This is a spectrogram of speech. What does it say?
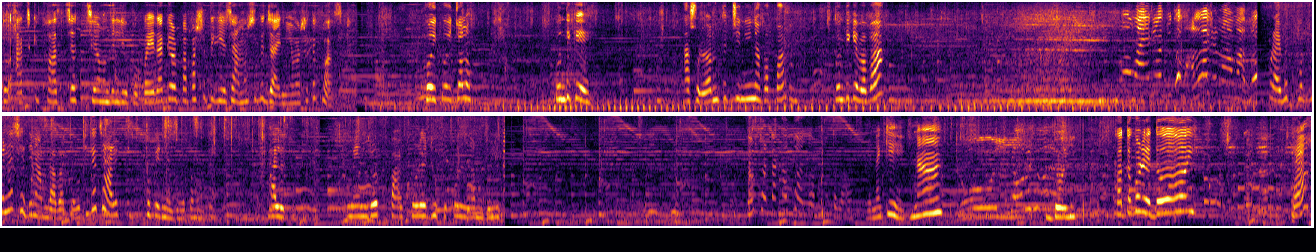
তো আজকে ফার্স্ট যাচ্ছে আমাদের লিও পাপা এর আগে ওর পাপার সাথে গিয়েছে, আমার সাথে যায়নি, আমার সাথে ফার্স্ট কই কই, চলো। কোন দিকে? আসলে আমি তো চিনি না পাপা। কোন দিকে বাবা? প্রাইভেট থাকবে না, সেদিন আমরা আবার যাব, ঠিক আছে? আরেকটু জুতো কিনে দেবো তোমাকে। ভালো মেন রোড পার করে ঢুকে পড়লাম বলি। নাকি? না? দই। কত করে? দই? হ্যাঁ?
